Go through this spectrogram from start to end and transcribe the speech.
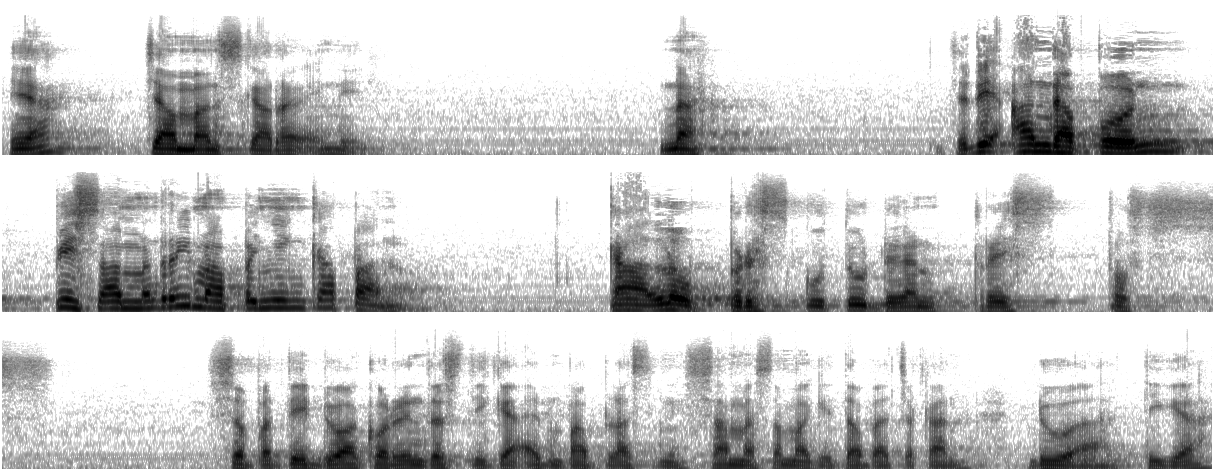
Ya, zaman sekarang ini. Nah, jadi Anda pun bisa menerima penyingkapan kalau bersekutu dengan Kristus. Seperti 2 Korintus 3 ayat 14 ini. Sama-sama kita bacakan. 2, 3.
